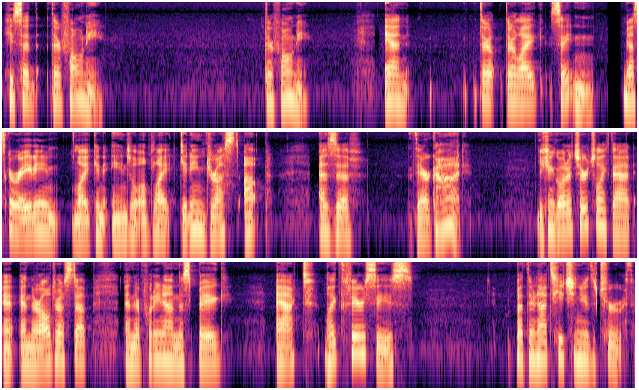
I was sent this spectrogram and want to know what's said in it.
He said they're phony. They're phony. And they're, they're like Satan, masquerading like an angel of light, getting dressed up as if they're God. You can go to church like that, and, and they're all dressed up and they're putting on this big act like the Pharisees, but they're not teaching you the truth.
